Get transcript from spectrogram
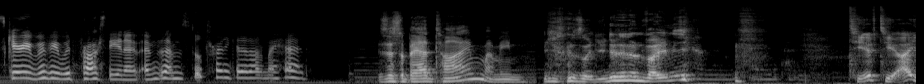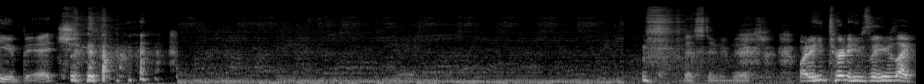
scary movie with Proxy, and I'm, I'm, I'm still trying to get it out of my head. Is this a bad time? I mean, He's like, you didn't invite me. TFTI, you bitch. this stupid bitch. Why did he turn? He was like, he was like,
